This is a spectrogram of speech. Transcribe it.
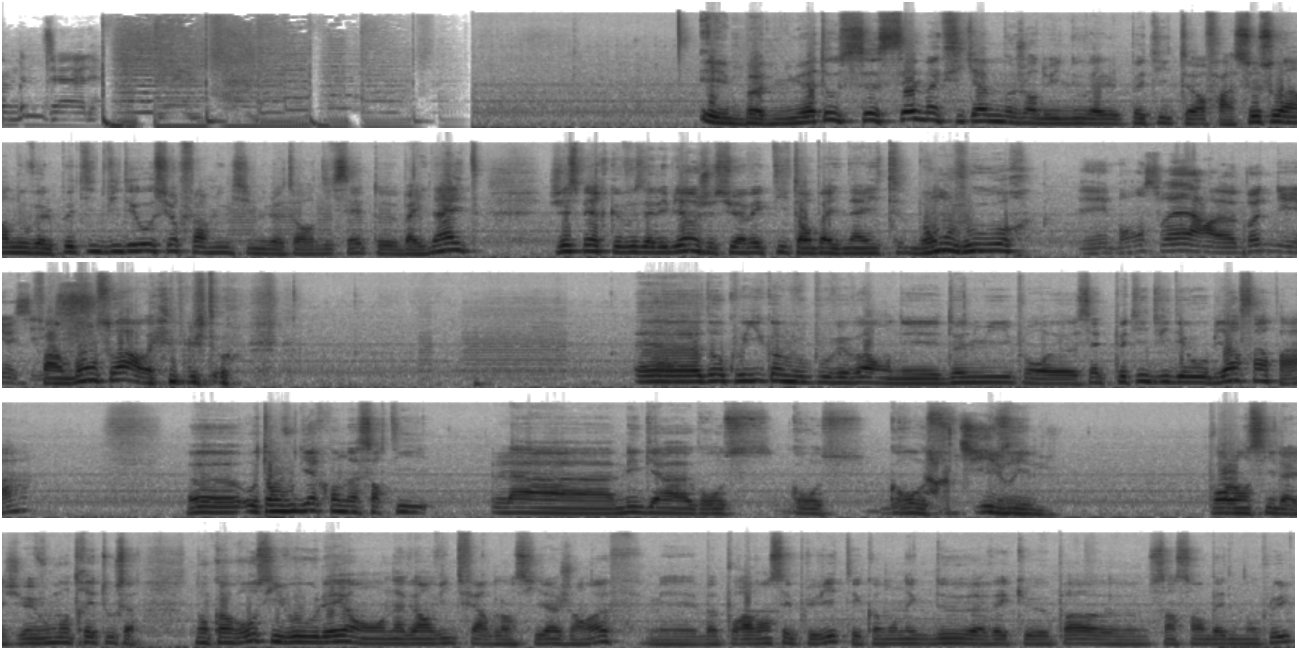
from the dead. Et bonne nuit à tous, c'est Maxicam, aujourd'hui nouvelle petite, enfin ce soir nouvelle petite vidéo sur Farming Simulator 17 euh, by Night. J'espère que vous allez bien, je suis avec Titan by Night, bonjour. Et bonsoir, euh, bonne nuit aussi. Enfin bonsoir, oui plutôt. Euh, donc oui, comme vous pouvez voir, on est de nuit pour euh, cette petite vidéo bien sympa. Euh, autant vous dire qu'on a sorti la méga grosse, grosse, grosse Artillerie. usine pour l'ensilage. Je vais vous montrer tout ça. Donc en gros, si vous voulez, on avait envie de faire de l'ensilage en off, mais bah, pour avancer plus vite, et comme on est que deux avec euh, pas euh, 500 bennes non plus,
